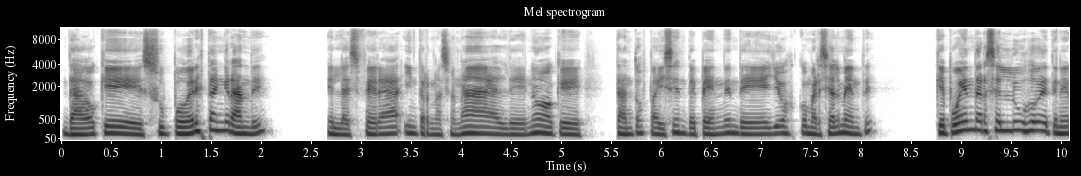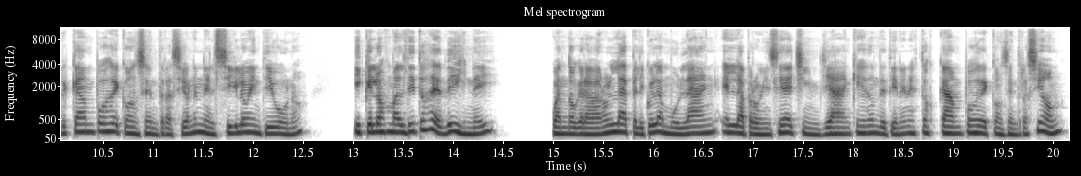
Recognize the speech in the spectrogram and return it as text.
dado que su poder es tan grande en la esfera internacional, de no, que tantos países dependen de ellos comercialmente, que pueden darse el lujo de tener campos de concentración en el siglo XXI y que los malditos de Disney cuando grabaron la película Mulan en la provincia de Xinjiang, que es donde tienen estos campos de concentración,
